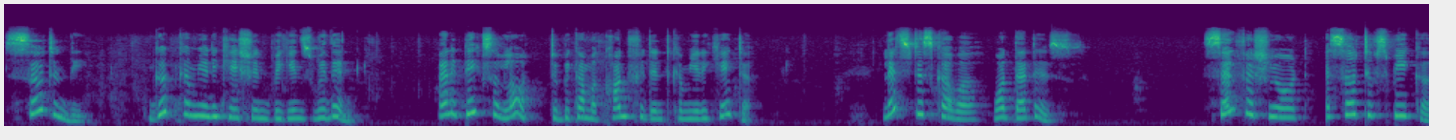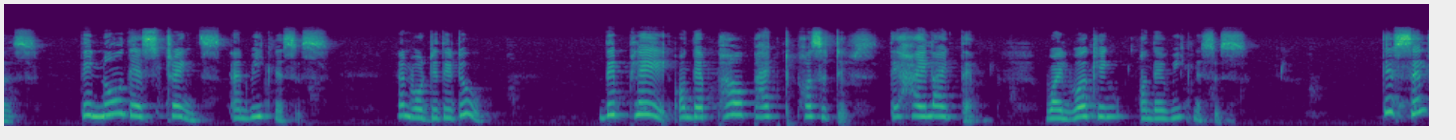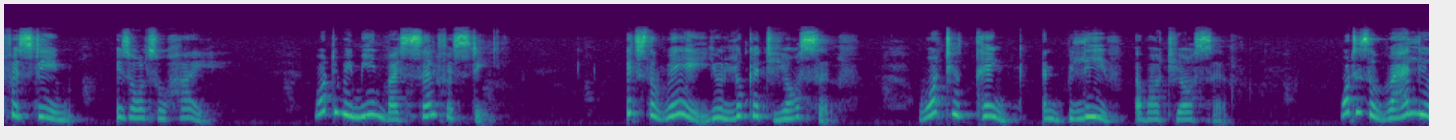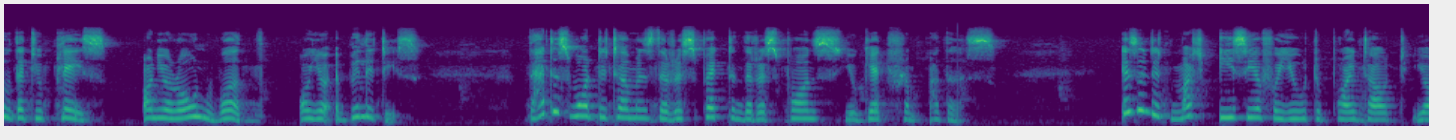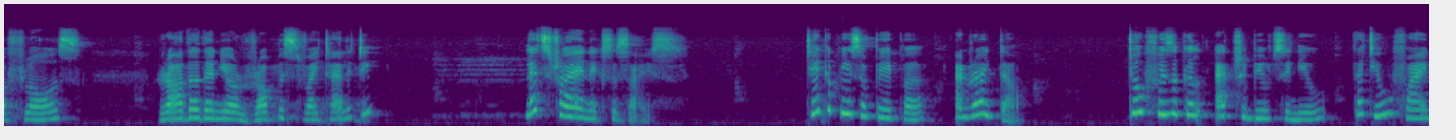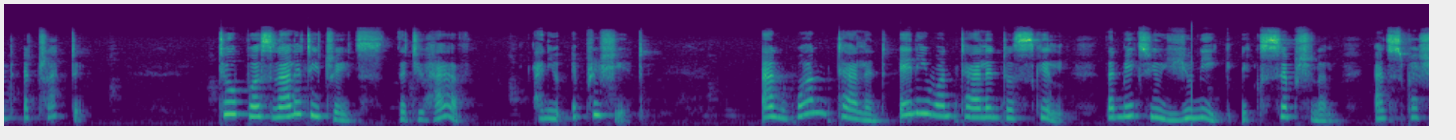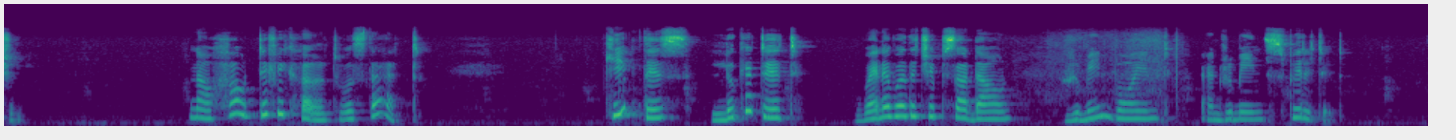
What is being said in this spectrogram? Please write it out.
Certainly, good communication begins within, and it takes a lot to become a confident communicator. Let's discover what that is. Self assured, assertive speakers, they know their strengths and weaknesses. And what do they do? They play on their power packed positives, they highlight them while working on their weaknesses. Their self esteem is also high. What do we mean by self esteem? It's the way you look at yourself, what you think and believe about yourself. What is the value that you place on your own worth or your abilities? That is what determines the respect and the response you get from others. Isn't it much easier for you to point out your flaws rather than your robust vitality? Let's try an exercise. Take a piece of paper and write down two physical attributes in you that you find attractive, two personality traits that you have and you appreciate, and one talent, any one talent or skill that makes you unique, exceptional, and special. Now, how difficult was that? Keep this, look at it whenever the chips are down, remain buoyant and remain spirited.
